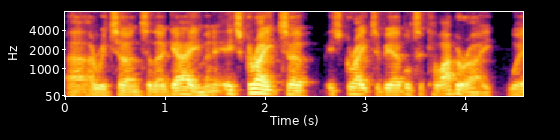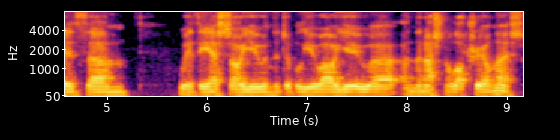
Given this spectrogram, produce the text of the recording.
uh, a return to their game. And it's great to it's great to be able to collaborate with um, with the SRU and the WRU uh, and the National Lottery on this.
